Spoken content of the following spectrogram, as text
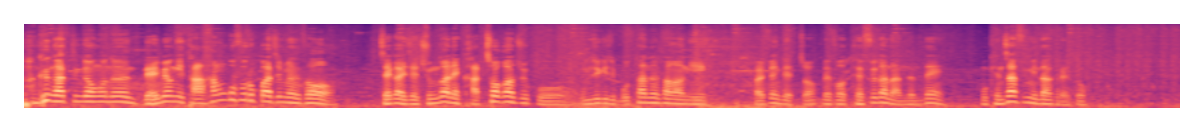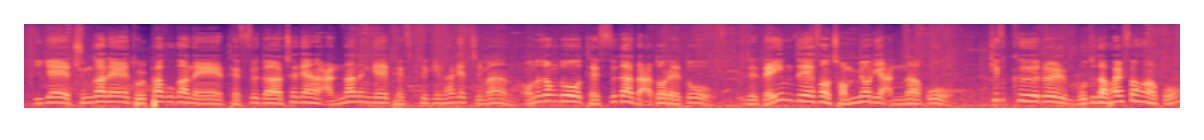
방금 같은 경우는 네 명이 다 한 곳으로 빠지면서 제가 이제 중간에 갇혀가지고 움직이지 못하는 상황이 발생됐죠. 그래서 데스가 났는데 뭐 괜찮습니다. 그래도 이게 중간에 돌파 구간에 데스가 최대한 안 나는 게 베스트긴 하겠지만 어느 정도 데스가 나더라도 이제 네임드에서 전멸이 안 나고 피스크를 모두 다 활성하고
